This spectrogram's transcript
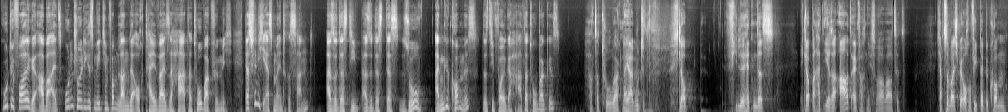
gute Folge, aber als unschuldiges Mädchen vom Lande auch teilweise harter Tobak für mich. Das finde ich erstmal interessant. Also, dass die, also, dass das so angekommen ist, dass die Folge harter Tobak ist. Harter Tobak. Naja, gut, ich glaube, viele hätten das, ich glaube, man hat ihre Art einfach nicht so erwartet. Ich habe zum Beispiel auch ein Feedback bekommen,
